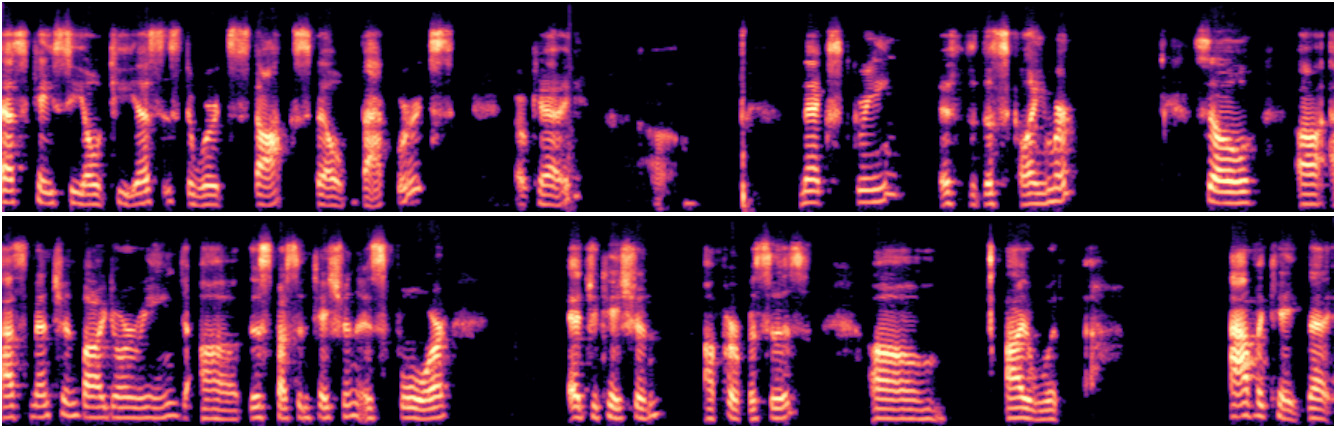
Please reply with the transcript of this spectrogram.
skcots is the word stock spelled backwards. Okay. Uh, next screen is the disclaimer. So uh, as mentioned by Doreen, uh, this presentation is for education uh, purposes. Um, I would advocate that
